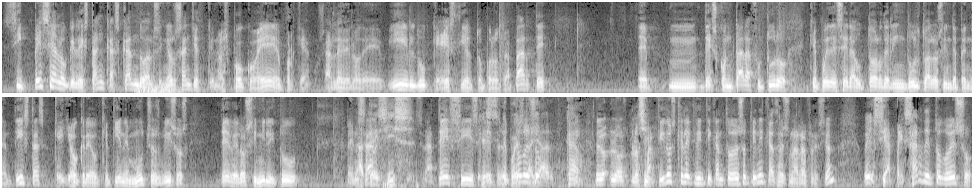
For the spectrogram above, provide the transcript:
Si pese a lo que le están cascando al señor Sánchez, que no es poco, ¿eh? porque acusarle de lo de Bildu, que es cierto por otra parte, eh, mm, descontar a futuro que puede ser autor del indulto a los independentistas, que yo creo que tiene muchos visos de verosimilitud. Pensar, La tesis. La tesis. Que eh, se le puede todo eso- sí, los los partidos que le critican todo eso tienen que hacerse una reflexión. Oye, si a pesar de todo eso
